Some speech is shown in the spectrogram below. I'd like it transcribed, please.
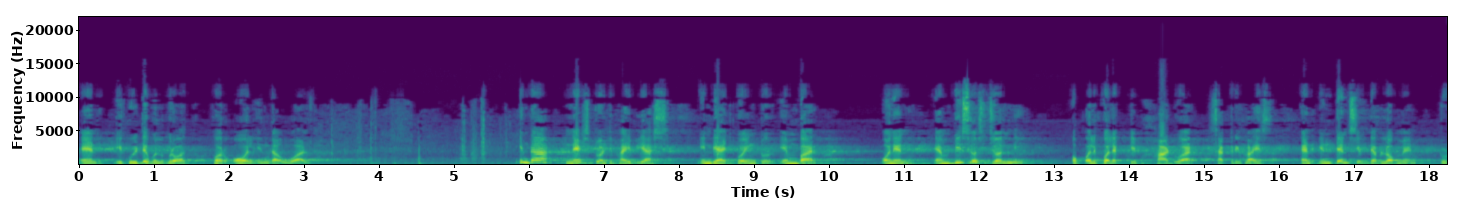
and equitable growth for all in the world. In the next 25 years, India is going to embark on an ambitious journey of collective hard work, sacrifice, and intensive development to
